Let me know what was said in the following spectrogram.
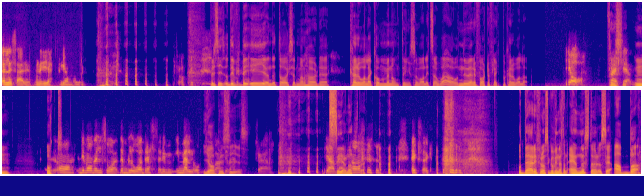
Eller så här, hon är jättegammal. Precis, och det, det är ju under ett tag sedan man hörde Carola komma med någonting som var lite så wow, nu är det fart och fläkt på Carola. ja. Verkligen. Mm. Och ja, det var väl så. Den blåa dressen i, i Mello. Det ja, det var precis. jag. Jävlar. Senaste. Ja. Exakt. Och därifrån så går vi nästan ännu större och säger ABBA,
